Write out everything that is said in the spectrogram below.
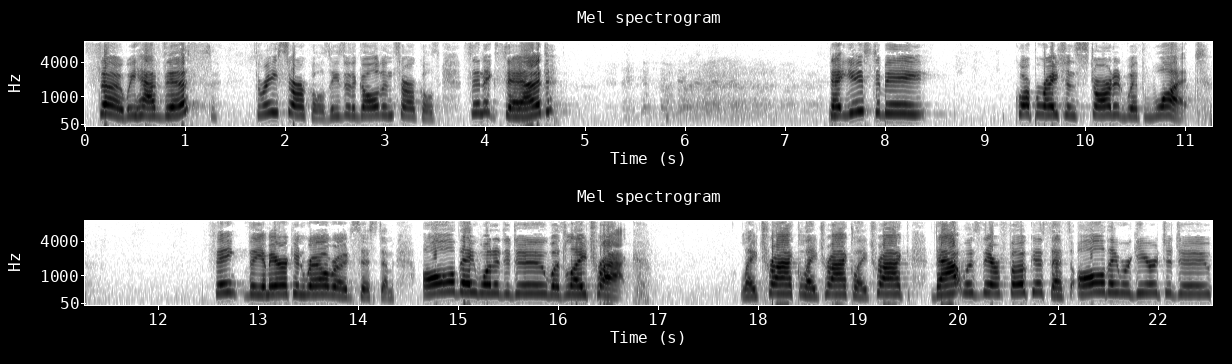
So we have this three circles. These are the golden circles. Sinek said that used to be corporations started with what? Think the American railroad system. All they wanted to do was lay track. Lay track, lay track, lay track. That was their focus. That's all they were geared to do.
